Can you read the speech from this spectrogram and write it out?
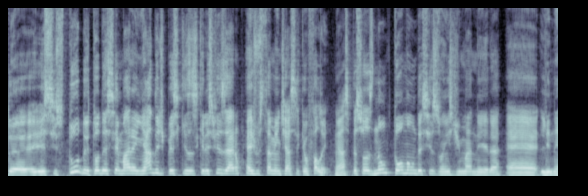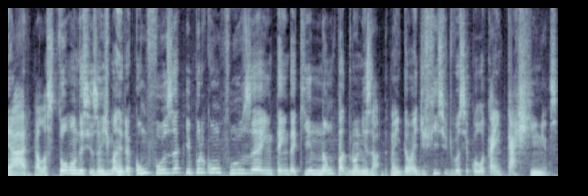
é, esse estudo e todo esse emaranhado de pesquisas que eles fizeram é justamente essa que eu falei, né? As pessoas não tomam decisões de maneira é, linear, elas tomam decisões de maneira confusa e por confusa entenda que não não padronizada, né? Então é difícil de você colocar em caixinhas.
